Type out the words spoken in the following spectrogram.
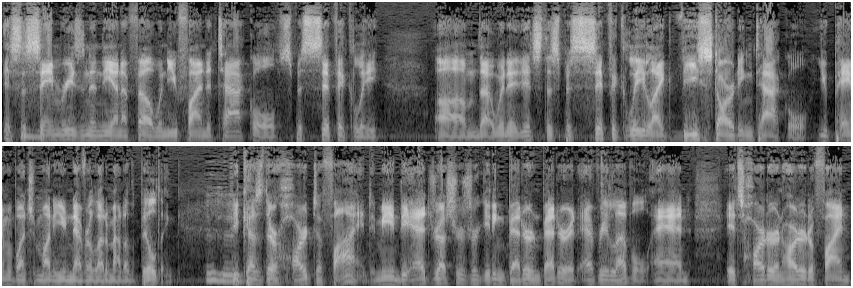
It's the same reason in the NFL when you find a tackle specifically. Um, that when it, it's the specifically like the starting tackle, you pay him a bunch of money, you never let him out of the building mm-hmm. because they're hard to find. I mean, the edge rushers are getting better and better at every level, and it's harder and harder to find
